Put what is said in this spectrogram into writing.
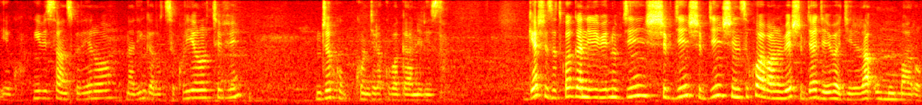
Yego nk'ibisanzwe rero nari ngarutse kuri yero tv nje kongera kubaganiriza. Bwashize twaganira ibintu byinshi byinshi byinshi nzi ko abantu benshi byagiye bibagirira umumaro.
